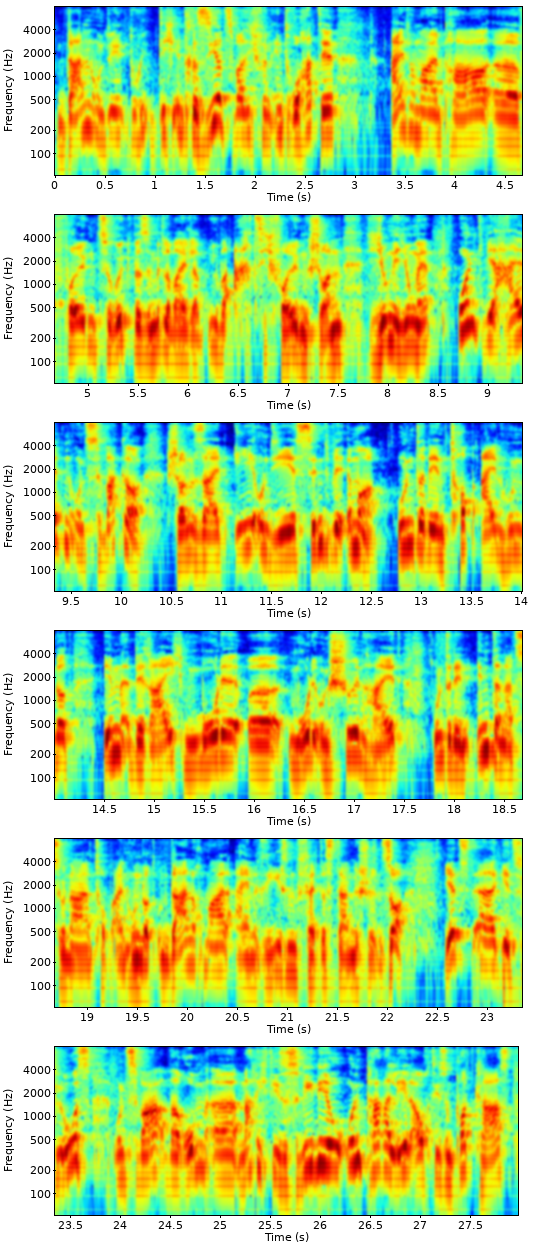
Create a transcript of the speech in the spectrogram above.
dann und du, dich interessiert, was ich für ein Intro hatte, einfach mal ein paar äh, Folgen zurück. Wir sind mittlerweile, glaube ich, über 80 Folgen schon. Junge, Junge. Und wir halten uns wacker. Schon seit eh und je sind wir immer unter den Top 100 im Bereich Mode, äh, Mode und Schönheit, unter den internationalen Top 100. Und da nochmal ein riesen fettes Dankeschön. So, jetzt äh, geht's los. Und zwar, warum äh, mache ich dieses Video und parallel auch diesen Podcast?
